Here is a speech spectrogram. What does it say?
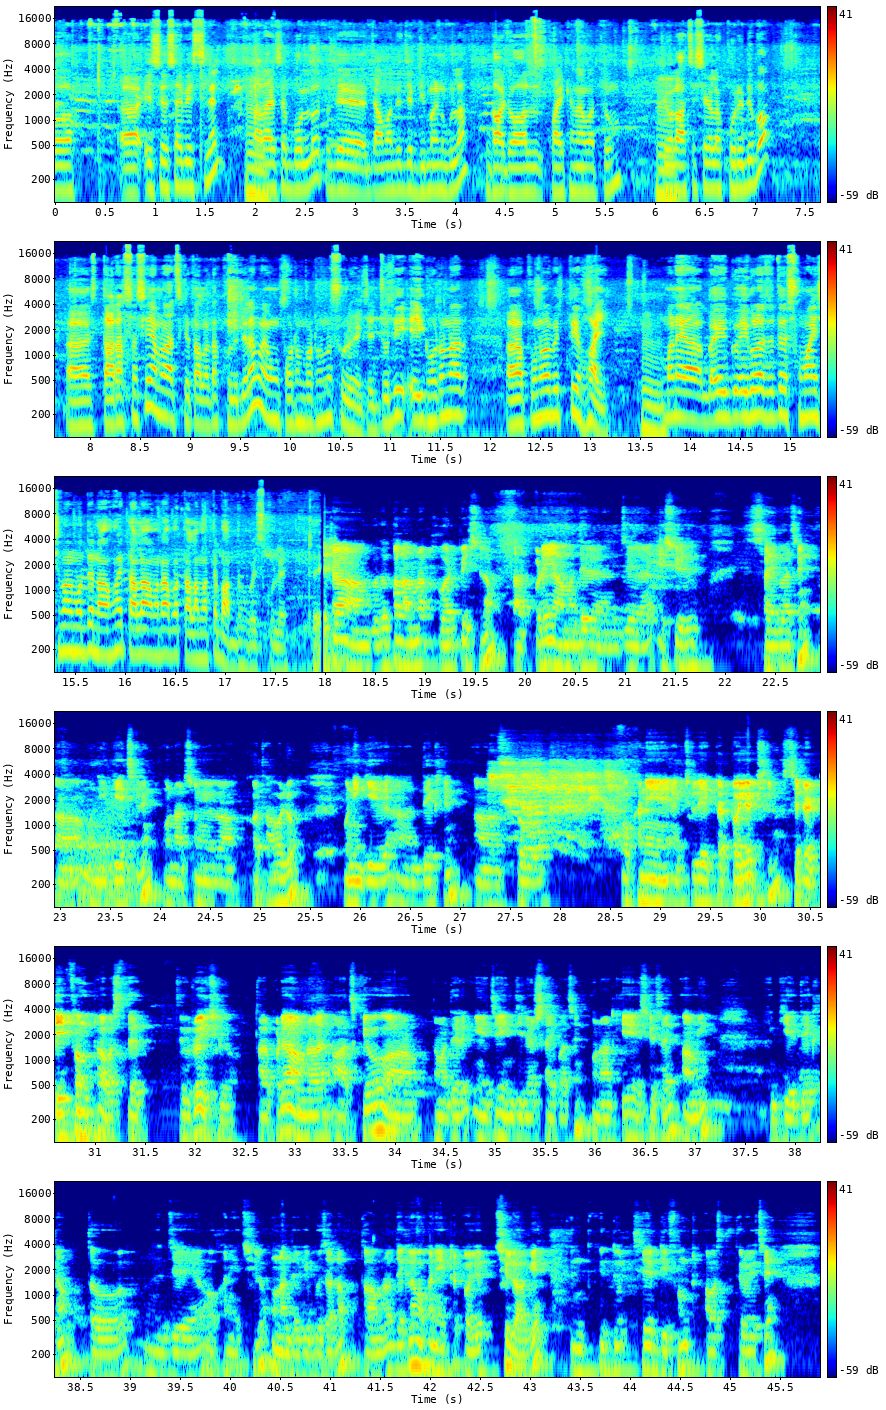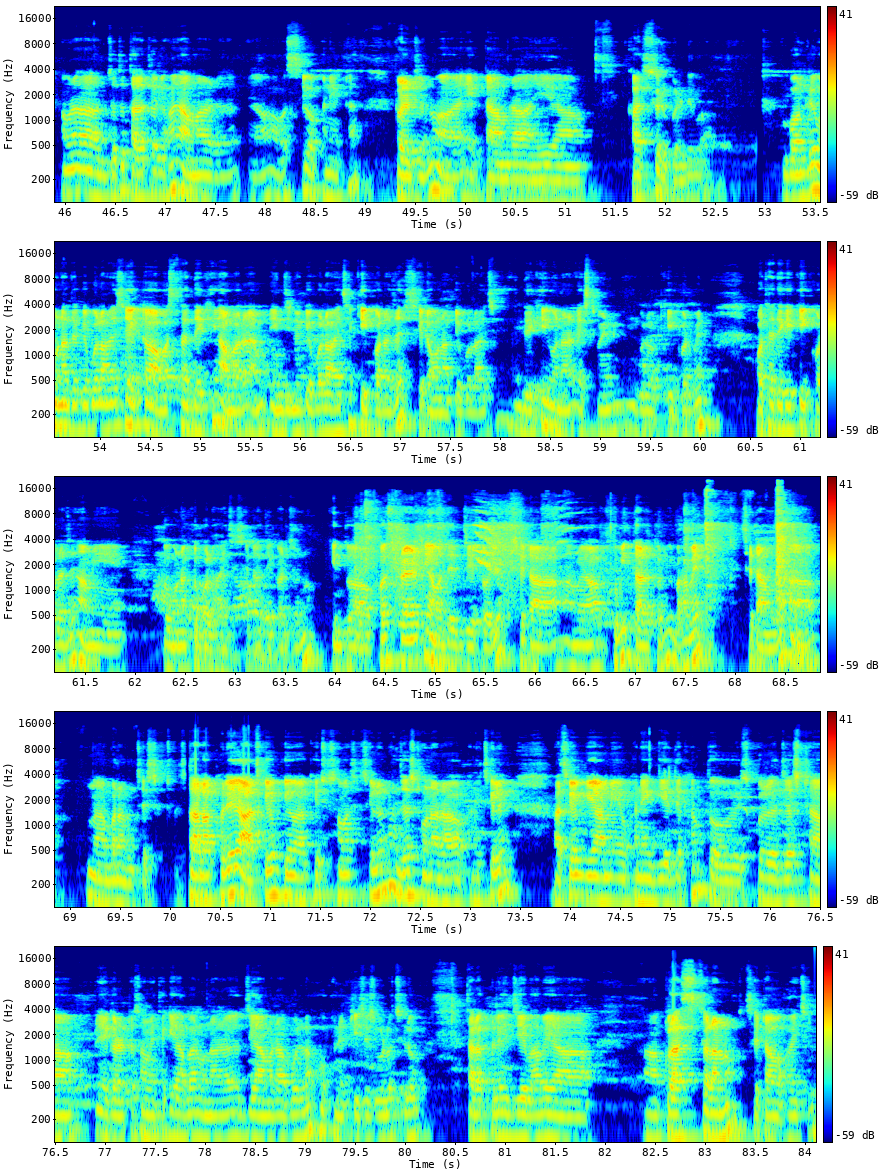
এসিও সাহেব এসেছিলেন। তারা এসে বলল যে আমাদের যে ডিমান্ডগুলো গার্ড ওয়াল পায়খানা বাথরুম যেগুলো আছে সেগুলো করে দেবো। আহ, তার আশ্বাসে আমরা আজকে তালাটা খুলে দিলাম এবং পঠন পাঠনও শুরু হয়েছে। যদি এই ঘটনার আহ, পুনরাবৃত্তি হয় মানে এইগুলো যাতে সময় সীমার মধ্যে না হয় তাহলে আমরা আবার তালা মারতে বাধ্য হব স্কুলে। এটা গতকাল আমরা খবর পেয়েছিলাম। তারপরে আমাদের যে এসি সাহেব আছেন উনি গিয়েছিলেন, ওনার সঙ্গে কথা হলো, উনি গিয়ে দেখলেন তো ওখানে অ্যাকচুয়ালি একটা টয়লেট ছিল, সেটা ডিফাঙ্ক্ট অবস্থায় রয়েছিল। তারপরে আমরা আজকেও আমাদের এই যে ইঞ্জিনিয়ার সাহেব আছেন, ওনাকে এসে সাহেব আমি গিয়ে দেখলাম, তো যে ওখানে ছিল, ওনাদেরকে বোঝালাম, তো আমরা দেখলাম ওখানে একটা টয়লেট ছিল আগে, কিন্তু সে ডিফাঙ্ক্ট অবস্থাতে রয়েছে। আমরা যত তাড়াতাড়ি হয়, আমার অবশ্যই ওখানে একটা টয়লেট জন্য একটা আমরা কাজ শুরু করে দেবো। বন্ডে ওনাদেরকে বলা হয়েছে, একটা অবস্থা দেখি আবার ইঞ্জিনিয়ারকে বলা হয়েছে, কী করা যায় সেটা ওনাকে বলা হয়েছে। দেখি ওনার এস্টিমেটগুলো কী করবেন কোথায় থেকে কী করা যায়, আমি তো ওনাকে বলা হয়েছে সেটা দেখার জন্য। কিন্তু ফার্স্ট প্রায়োরিটি আমাদের যে প্রজেক্ট সেটা আমরা খুবই তাড়াতাড়িভাবে সেটা আমরা বানানোর চেষ্টা করছি তালা খুলে আজকেও কিছু সমস্যা ছিল না জাস্ট ওনারা ওখানে ছিলেন। আজকেও গিয়ে আমি ওখানে গিয়ে দেখলাম, তো স্কুলে জাস্ট এগারোটার সময় থেকে আবার ওনারা যে আমরা বললাম, ওখানে টিচার্সগুলো ছিল, তারা খুলে যেভাবে ক্লাস চালানো সেটাও হয়েছিল।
